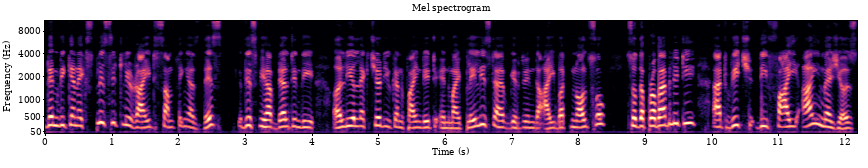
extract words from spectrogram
Then we can explicitly write something as this this we have dealt in the earlier lecture. You can find it in my playlist. I have given in the I button also. So the probability at which the phi i measures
